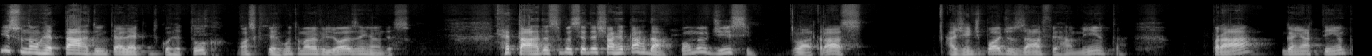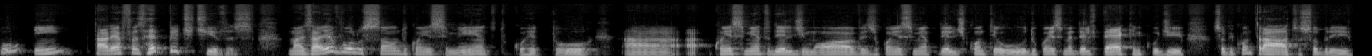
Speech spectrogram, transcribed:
Isso não retarda o intelecto do corretor? Nossa, que pergunta maravilhosa, hein, Anderson? Retarda se você deixar retardar. Como eu disse lá atrás, a gente pode usar a ferramenta para ganhar tempo em tarefas repetitivas, mas a evolução do conhecimento do corretor, a, conhecimento dele de imóveis, o conhecimento dele de conteúdo, o conhecimento dele técnico de sobre contratos, sobre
